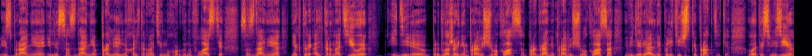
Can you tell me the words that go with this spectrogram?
избрание или создание параллельных альтернативных органов власти, создание некоторой альтернативы иде- предложениям правящего класса, программе правящего класса в виде реальной политической практики. В этой связи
